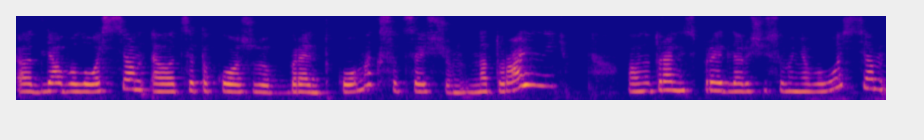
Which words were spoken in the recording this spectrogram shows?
е, для волосся. Е, Це також бренд Comex. Це що натуральний. Натуральний спрей для розчісування волосся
